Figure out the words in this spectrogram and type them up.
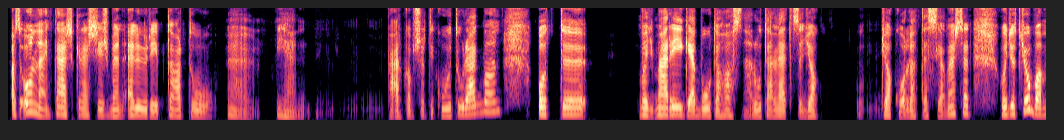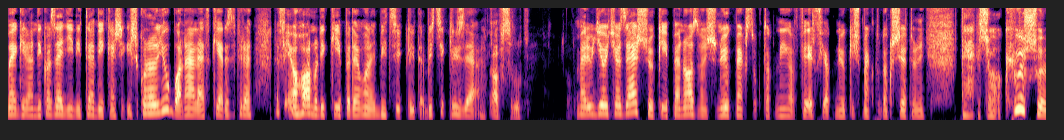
az online társkeresésben előrébb tartó ö, ilyen párkapcsolati kultúrákban, ott vagy már régebb óta használ, után lehet ez a gyak, gyakorlat teszi a mester, hogy ott jobban megjelenik az egyéni tevékenység, és akkor jobban el lehet kérdezni, de figyelj, a harmadik képeden van egy bicikli, te biciklizel? Abszolút. Mert ugye, hogyha az első képen az van, és nők megszoktak, néha férfiak, nők is meg tudnak sérteni, de csak a külső,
